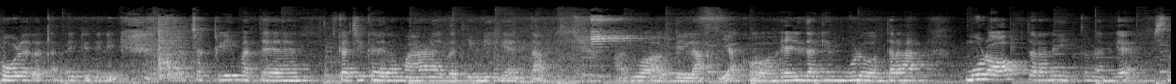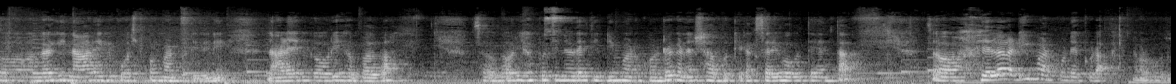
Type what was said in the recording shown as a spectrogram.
ಹೋಳೆಲ್ಲ ತಂದಿಟ್ಟಿದ್ದೀನಿ. ಚಕ್ಲಿ ಮತ್ತು ಕಜ್ಜಿಕಾಯಿ ಎಲ್ಲ ಮಾಡೋಣ ಇವತ್ತು ಈವ್ನಿಂಗೆ ಅಂತ. ಅದು ಆಗಲಿಲ್ಲ. ಯಾಕೋ ಹೇಳ್ದಂಗೆ ಮೂಡು ಒಂಥರ ಮೂಡ್ ಆಫ್ ಥರನೇ ಇತ್ತು ನನಗೆ. ಸೊ ಹಾಗಾಗಿ ನಾಳೆಗೆ ಪೋಸ್ಟ್ಪೋನ್ ಮಾಡಿಬಿಟ್ಟಿದ್ದೀನಿ ನಾಳೆ ಏನು ಗೌರಿ ಹಬ್ಬ ಅಲ್ವಾ? ಸೊ ಗೌರಿ ಹಬ್ಬ ದಿನದೇ ತಿಂಡಿ ಮಾಡಿಕೊಂಡ್ರೆ ಗಣೇಶ ಹಬ್ಬಕ್ಕೆ ಇಡಕ್ಕೆ ಸರಿ ಹೋಗುತ್ತೆ ಅಂತ. ಸೊ ಎಲ್ಲ ರೆಡಿ ಮಾಡಿಕೊಂಡೆ ಕೂಡ, ನೋಡ್ಬೋದು.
